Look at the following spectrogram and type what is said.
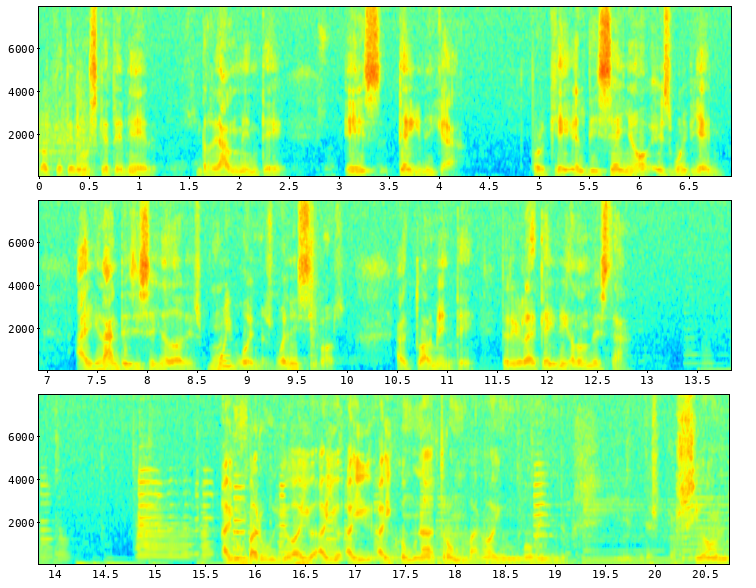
Lo que tenemos que tener realmente es técnica, porque el diseño es muy bien. Hay grandes diseñadores, muy buenos, buenísimos actualmente, pero ¿y la técnica dónde está? Hay un barullo, hay, como una tromba, ¿no? Hay un momento de explosión.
